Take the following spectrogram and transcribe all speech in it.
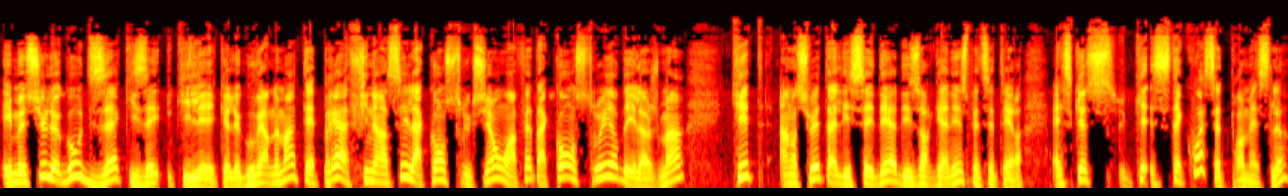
Et M. Legault disait que le gouvernement était prêt à financer la construction, ou en fait à construire des logements, quitte ensuite à les céder à des organismes, etc. Est-ce que c'était quoi cette promesse-là?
